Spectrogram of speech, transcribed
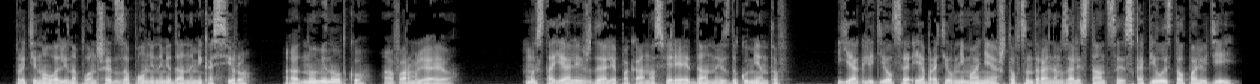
– протянула Лина планшет с заполненными данными кассиру. «Одну минутку, оформляю». Мы стояли и ждали, пока она сверяет данные из документов. Я огляделся и обратил внимание, что в центральном зале станции скопилась толпа людей.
